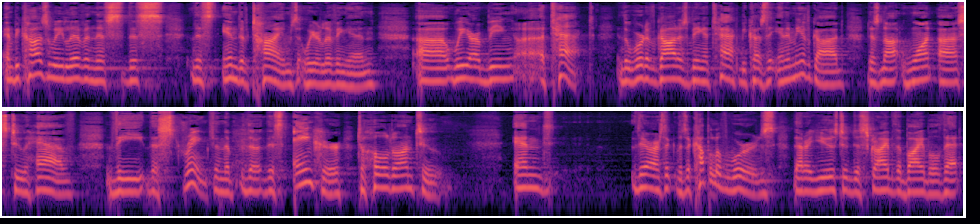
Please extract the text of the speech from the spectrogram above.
And because we live in this, this, this end of times that we are living in, uh, we are being uh, attacked. The Word of God is being attacked because the enemy of God does not want us to have the, the strength and the, the, this anchor to hold on to. And there are there's a couple of words that are used to describe the Bible that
